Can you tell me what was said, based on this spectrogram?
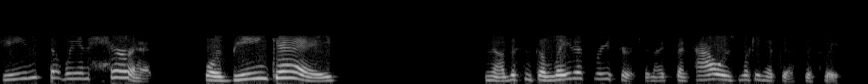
genes that we inherit for being gay, now this is the latest research, and I spent hours looking at this this week.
